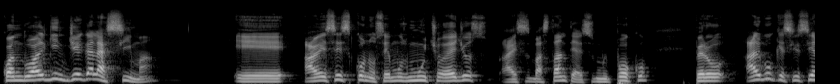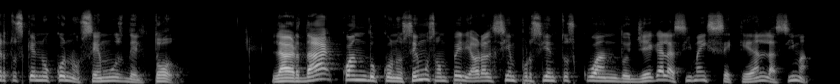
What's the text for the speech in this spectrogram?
cuando alguien llega a la cima, eh, a veces conocemos mucho de ellos, a veces bastante, a veces muy poco, pero algo que sí es cierto es que no conocemos del todo. La verdad, cuando conocemos a un peleador al 100% es cuando llega a la cima y se queda en la cima,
